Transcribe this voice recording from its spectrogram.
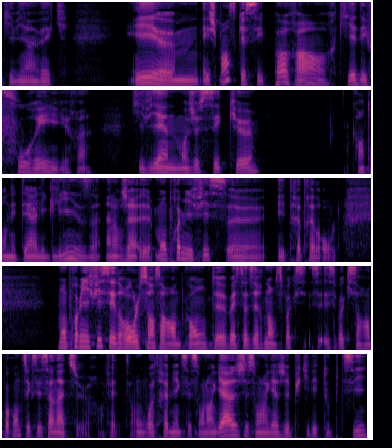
qui vient avec. Et, euh, et je pense que c'est pas rare qu'il y ait des fous rires qui viennent. Moi, je sais que quand on était à l'église, alors euh, mon premier fils euh, est très très drôle. Mon premier fils est drôle sans s'en rendre compte. ben, c'est-à-dire, non, c'est pas, qu'il s'en rend pas compte, c'est que c'est sa nature, en fait. On voit très bien que c'est son langage, c'est son langage depuis qu'il est tout petit.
